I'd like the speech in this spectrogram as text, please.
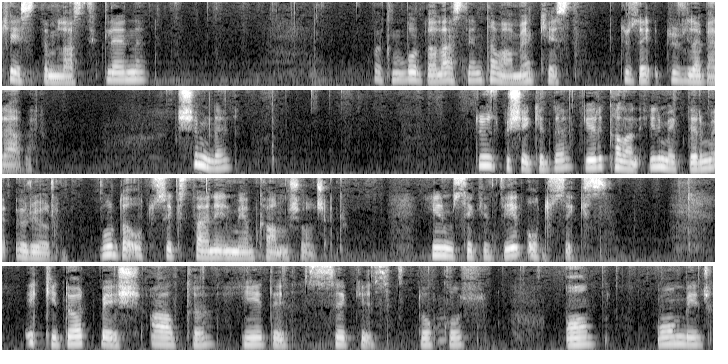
kestim lastiklerini. Bakın burada lastiğini tamamen kestim. Düze, düzle beraber. Şimdi düz bir şekilde geri kalan ilmeklerimi örüyorum. Burada 38 tane ilmeğim kalmış olacak. 28 değil 38. 2, 4, 5, 6, 7, 8, 9, 10, 11,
